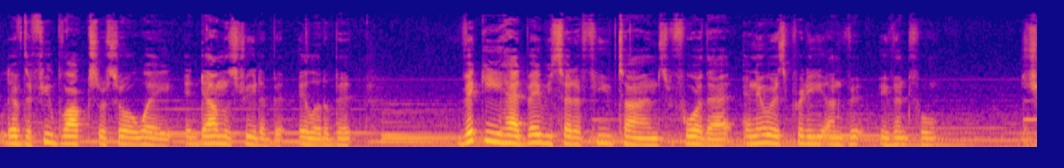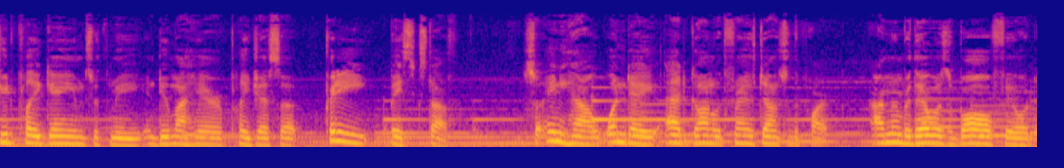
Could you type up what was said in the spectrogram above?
lived a few blocks or so away and down the street a bit a little bit. Vicky had babysat a few times before that, and it was pretty uneventful. She'd play games with me and do my hair, play dress up, pretty basic stuff. So anyhow, one day I had gone with friends down to the park. I remember there was a ball field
